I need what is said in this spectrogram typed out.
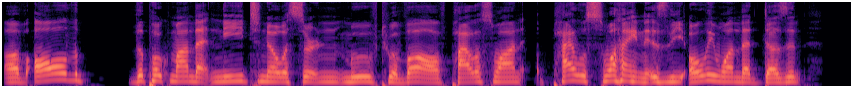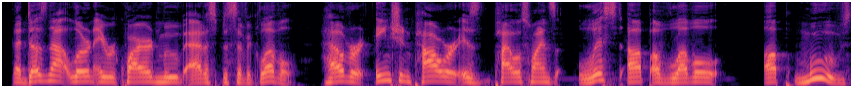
of all the the Pokemon that need to know a certain move to evolve, Piloswine Piloswine is the only one that doesn't that does not learn a required move at a specific level. However, Ancient Power is Piloswine's list up of level up moves.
